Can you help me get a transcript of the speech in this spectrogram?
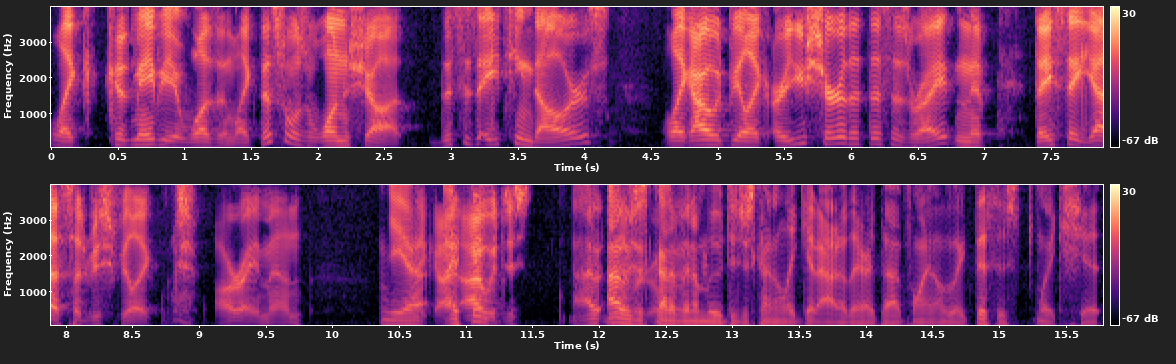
Like, cause maybe it wasn't. Like, this was one shot. This is eighteen dollars. Like, I would be like, are you sure that this is right? And if they say yes, I'd just be like, all right, man. yeah, Like, I, I, I, would just I, I was just kind of in a mood to just kind of like get out of there at that point. I was like, this is like shit.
